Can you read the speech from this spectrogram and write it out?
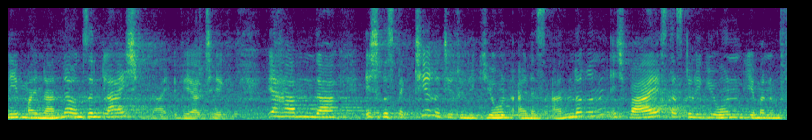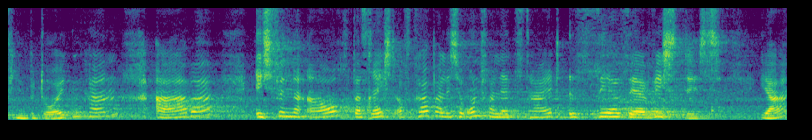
nebeneinander und sind gleichwertig. Wir haben da, ich respektiere die Religion eines anderen. Ich weiß, dass Religion jemandem viel bedeuten kann. Aber ich finde auch, das Recht auf körperliche Unverletztheit ist sehr, sehr wichtig. Ja,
